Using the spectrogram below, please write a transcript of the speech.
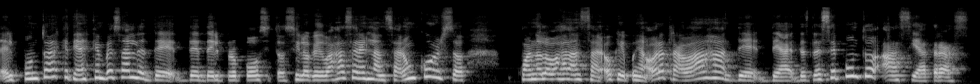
el punto es que tienes que empezar desde, desde el propósito. Si lo que vas a hacer es lanzar un curso, ¿cuándo lo vas a lanzar? Ok, pues ahora trabaja de, desde ese punto hacia atrás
